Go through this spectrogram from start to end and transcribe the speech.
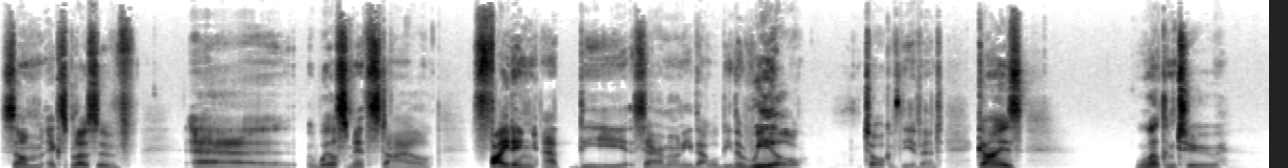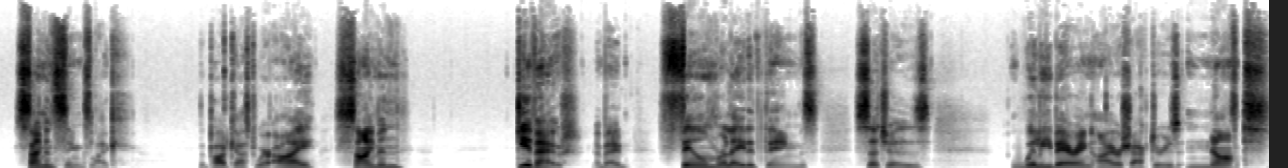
some explosive uh, Will Smith style fighting at the ceremony that will be the real talk of the event. Guys, welcome to Simon Sings Like, the podcast where I, Simon, give out about film related things such as willy bearing Irish actors not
